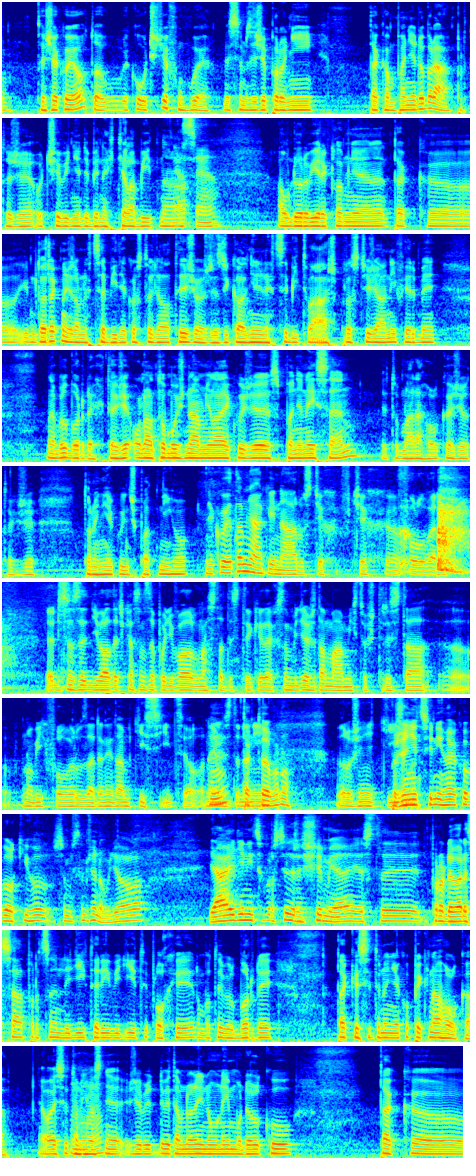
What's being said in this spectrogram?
uh, takže jako jo, to jako určitě funguje. Myslím si, že pro ní ta kampaně je dobrá, protože očividně, kdyby nechtěla být na Jasně. outdoorové reklamě, tak uh, jim to řekne, že tam nechce být, jako to dělal ty, že, jo, že jsi říkal, nikdy nechce být tvář prostě žádný firmy na billboardech. Takže ona to možná měla jakože splněný sen, je to mladá holka, že jo, takže to není jako nic špatného. Jako je tam nějaký nárůst těch, v těch eh, followerech. když jsem se díval, teďka jsem se podíval na statistiky, tak jsem viděl, že tam má místo 400 uh, nových followerů za den, je tam tisíc, jo. Nevím, hmm, tak to je ono. Vyloženě tím. Protože nic jiného jako velkého si myslím, že neudělala. Já jediný, co prostě řeším, je, jestli pro 90% lidí, kteří vidí ty plochy nebo ty billboardy, tak jestli to není jako pěkná holka. Jo, jestli to uh-huh. není vlastně, že by, kdyby tam dali jinou modelku, tak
